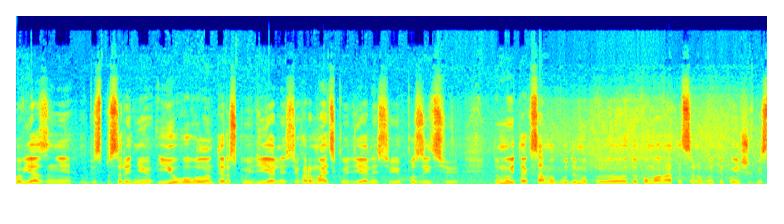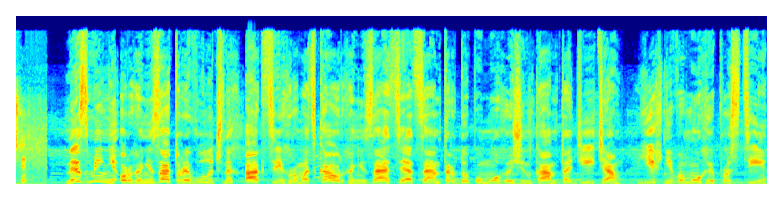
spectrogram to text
пов'язані безпосередньо і його волонтерською діяльністю, громадською діяльністю і позицією. Тому і так само будемо е, допомагати це робити по інших містах. Незмінні організатори вуличних акцій, громадська організація Центр допомоги жінкам та дітям. Їхні вимоги прості:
